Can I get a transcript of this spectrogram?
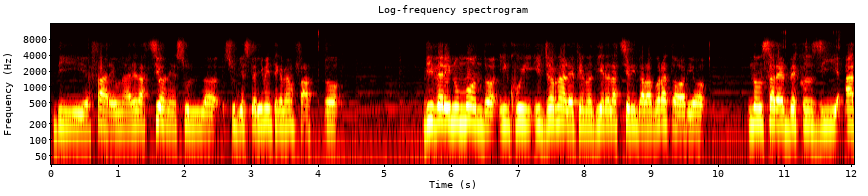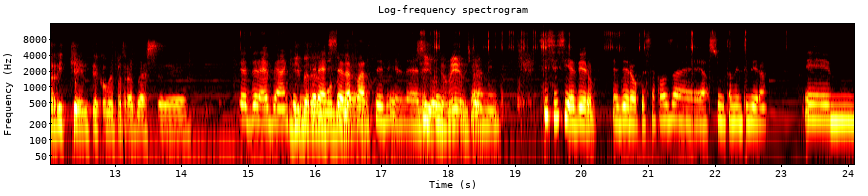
di fare una relazione sul, sugli esperimenti che abbiamo fatto. Vivere in un mondo in cui il giornale è pieno di relazioni da laboratorio non sarebbe così arricchente come potrebbe essere. Perderebbe anche l'interesse da parte del, del sì, pubblico, ovviamente. Sì, sì, sì, è vero, è vero, questa cosa è assolutamente vera. Ehm...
